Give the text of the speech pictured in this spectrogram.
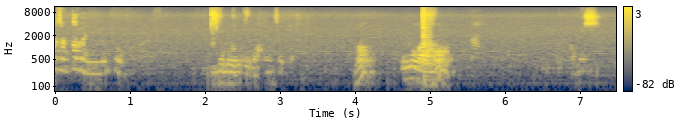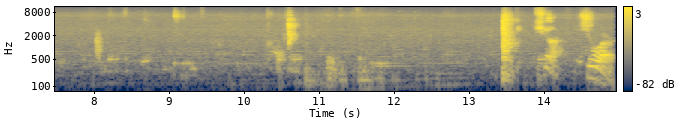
아 잠깐만 이거 보고 이걸로 보고. 어? 일로 가라고? 큐 어. sure.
